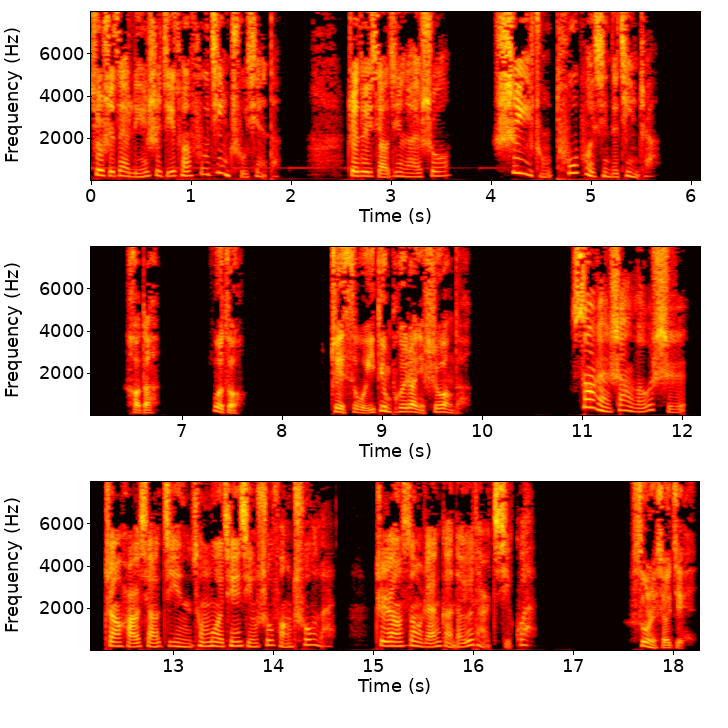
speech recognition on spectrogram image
就是在林氏集团附近出现的。这对小静来说是一种突破性的进展。好的，莫总，这次我一定不会让你失望的。宋冉上楼时，正好小静从莫千行书房出来，这让宋冉感到有点奇怪。宋冉小姐，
